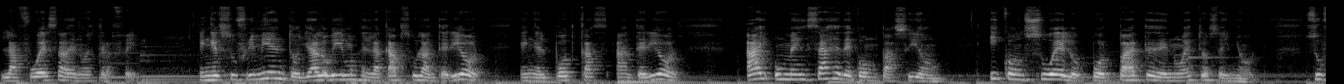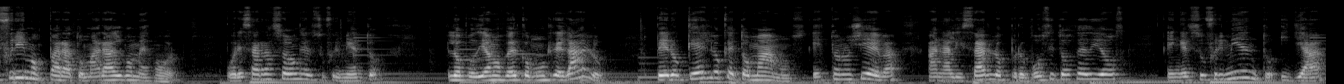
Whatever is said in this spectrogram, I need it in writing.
la fuerza de nuestra fe. En el sufrimiento, ya lo vimos en la cápsula anterior, en el podcast anterior, hay un mensaje de compasión y consuelo por parte de nuestro Señor. Sufrimos para tomar algo mejor. Por esa razón el sufrimiento lo podíamos ver como un regalo pero ¿qué es lo que tomamos? Esto nos lleva a analizar los propósitos de Dios en el sufrimiento y ya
